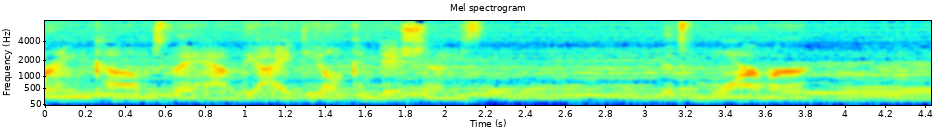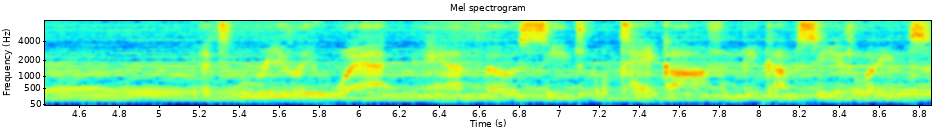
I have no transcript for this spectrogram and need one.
Spring comes, they have the ideal conditions. It's warmer, it's really wet, and those seeds will take off and become seedlings.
